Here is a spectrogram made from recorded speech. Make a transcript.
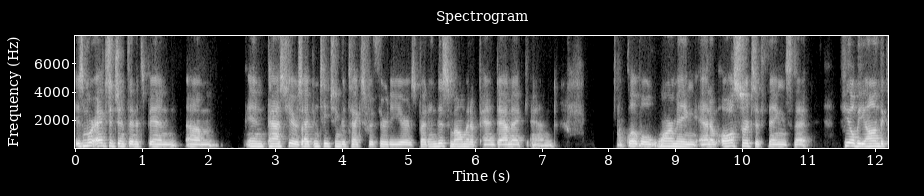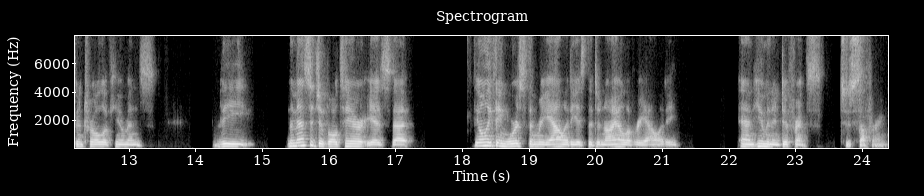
is more exigent than it's been um, in past years. I've been teaching the text for 30 years, but in this moment of pandemic and global warming and of all sorts of things that feel beyond the control of humans, the the message of Voltaire is that the only thing worse than reality is the denial of reality and human indifference to suffering.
